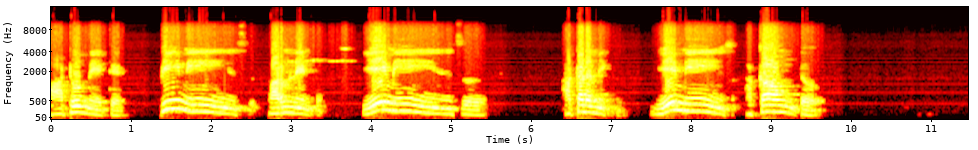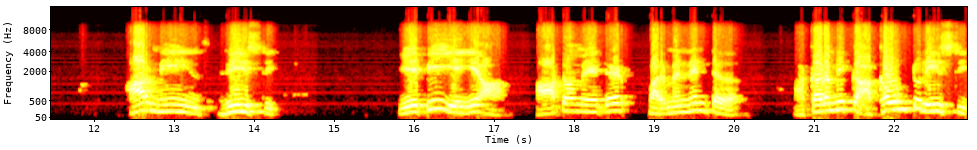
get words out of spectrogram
automated P means permanent A means academic A means account R means registry A P A A R automated permanent academic account registry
